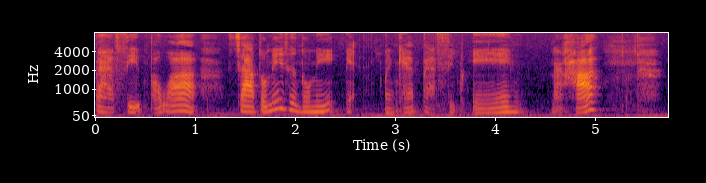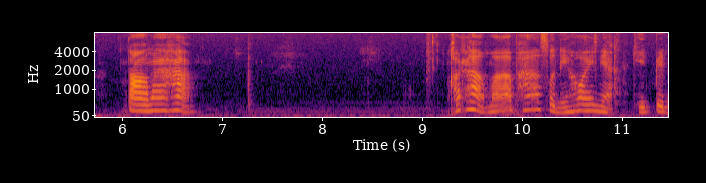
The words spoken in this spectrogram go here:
80เพราะว่าจากตรงนี้ถึงตรงนี้เนี่ยมันแค่80เองนะคะ ต่อมาค่ะเขาถามว่าผ้าส่วนที่ห้อยเนี่ย คิดเป็น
